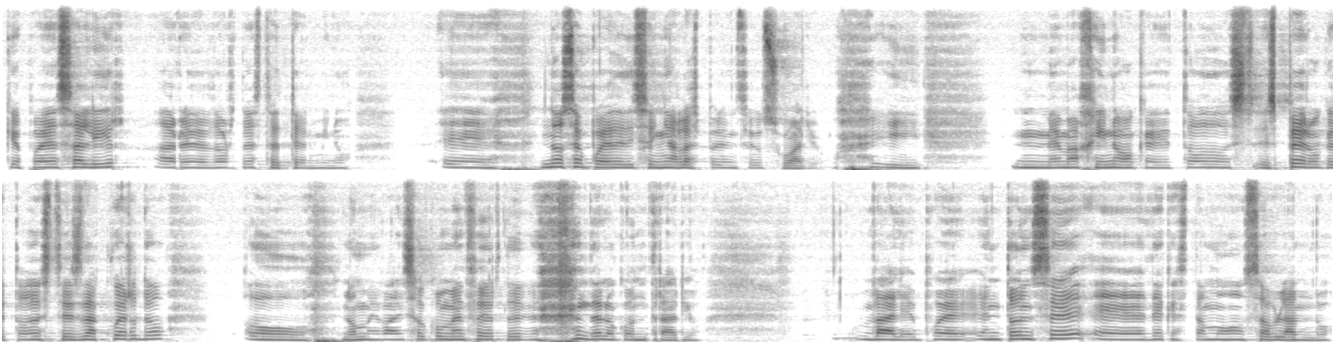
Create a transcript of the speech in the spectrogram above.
que puede salir alrededor de este término. no se puede diseñar la experiencia de usuario y me imagino que todos, espero que todos estéis de acuerdo o no me vais a convencer de, de lo contrario. Vale, pues entonces, ¿de qué estamos hablando?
